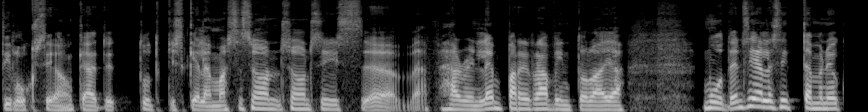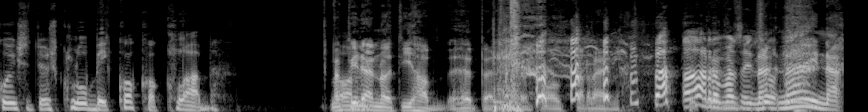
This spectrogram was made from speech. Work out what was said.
tiluksia on käyty tutkiskelemassa. Se on, se on siis äh, Harryn lemppariravintola ja muuten siellä sitten tämmöinen joku yksityisklubi, Coco Club. Mä on- pidän noita ihan höpönä polttareina. Arvasin Nä, sun. näinä,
